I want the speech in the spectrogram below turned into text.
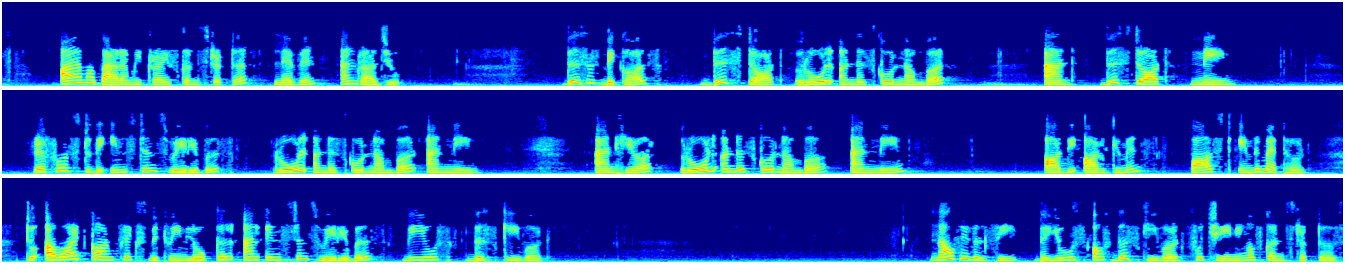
I am a parameterized constructor 11 and Raju. This is because this dot roll underscore number and this dot name refers to the instance variables roll underscore number and name. And here roll underscore number and name are the arguments passed in the method. To avoid conflicts between local and instance variables, we use this keyword. Now we will see the use of this keyword for chaining of constructors.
